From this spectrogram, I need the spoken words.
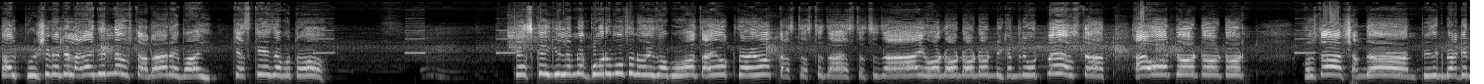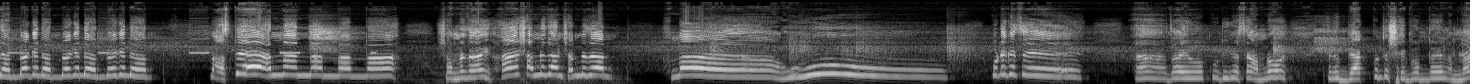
চল, পুলিশের গাড়িটা লাগাই দিন না, উস্তাদ। আরে ভাই কেস খেয়ে যাব তো। খেয়ে গেলে আমরা গরু মতন হয়ে যাব। যাই হোক যাই হোক, আস্তে আস্তে, যাই, আস্তে আস্তে, যাই। ওট ওট ওট ওট এখান থেকে উঠবে, ওস্তাদ। হ্যাঁ ওট ওট ওট ওট উস্তাদ সাবধান পিছিয়ে ব্যাগে দেন ব্যাগে দেন ব্যাগে দেন ব্যাগে দেন। আস্তে না না না সামনে যাই হ্যাঁ সামনে যান সামনে যান। উঠে গেছে। হ্যাঁ যাই হোক, উঠে গেছে। আমরাও কিন্তু ব্যাগ পর্যন্ত সেই পর্যন্ত এলাম না।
